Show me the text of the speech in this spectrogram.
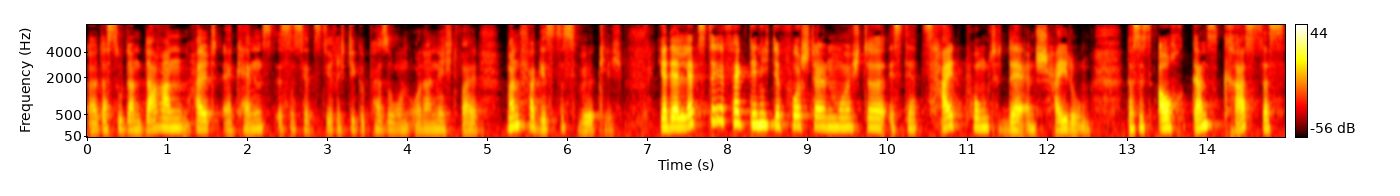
dass du dann daran halt erkennst, ist es jetzt die richtige Person oder nicht, weil man vergisst es wirklich. Ja, der letzte Effekt, den ich dir vorstellen möchte, ist der Zeitpunkt der Entscheidung. Das ist auch ganz krass, dass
